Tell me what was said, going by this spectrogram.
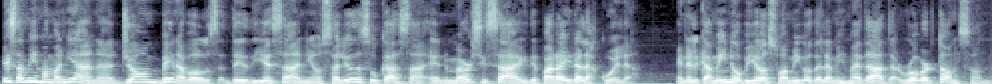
Esa misma mañana, John Venables, de 10 años, salió de su casa en Merseyside para ir a la escuela. En el camino vio a su amigo de la misma edad, Robert Thompson,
